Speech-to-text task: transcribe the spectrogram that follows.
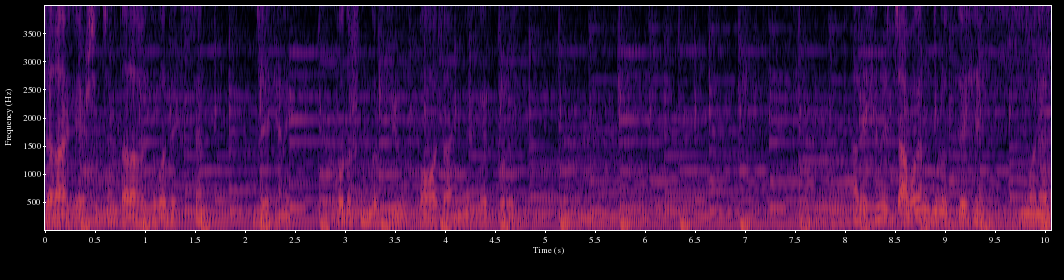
যারা আগে এসেছেন, তারা হয়তো বা দেখছেন যে এখানে কত সুন্দর ভিউ পাওয়া যায় মেঘের পরে আর এখানে চা বাগানগুলো দেখে মনের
